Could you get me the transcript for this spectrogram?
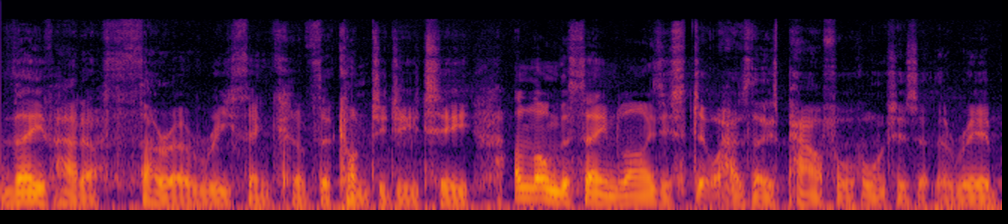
They've had a thorough rethink of the Conti GT. Along the same lines, it still has those powerful haunches at the rib,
